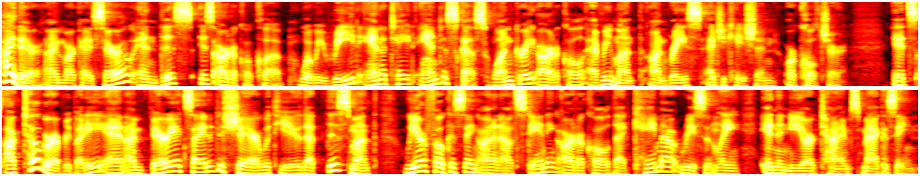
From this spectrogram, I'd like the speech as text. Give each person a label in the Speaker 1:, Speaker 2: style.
Speaker 1: Hi there, I'm Mark Isero, and this is Article Club, where we read, annotate, and discuss one great article every month on race, education, or culture. It's October, everybody, and I'm very excited to share with you that this month we are focusing on an outstanding article that came out recently in the New York Times Magazine.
